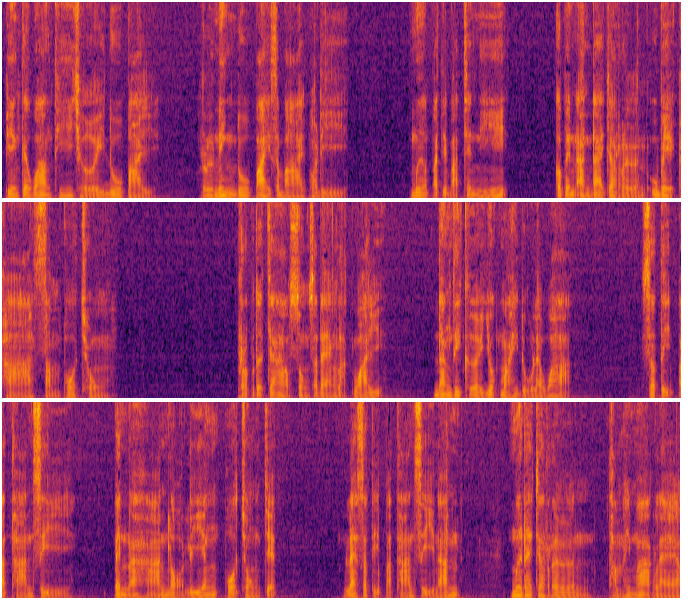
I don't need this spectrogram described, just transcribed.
เพียงแต่วางทีเฉยดูไป หรือนิ่งดูไปสบายพอดี เมื่อปฏิบัติเช่นนี้ ก็เป็นอันได้เจริญอุเบกขาสัมโพชง พระพุทธเจ้าทรงแสดงหลักไว้ ดังที่เคยยกมาให้ดูแล้วว่า สติปัฏฐานสี่เป็นอาหารหล่อเลี้ยงโพชงเจ็ดและสติปัฏฐานสี่นั้น เมื่อได้เจริญทำให้มากแล้ว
